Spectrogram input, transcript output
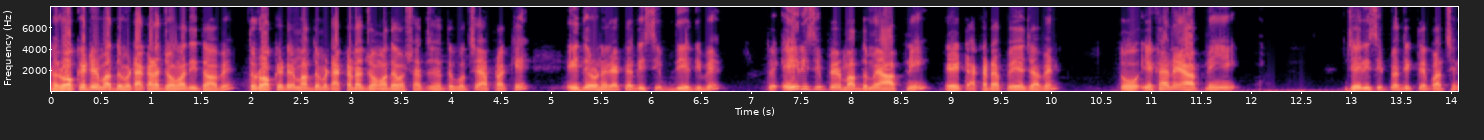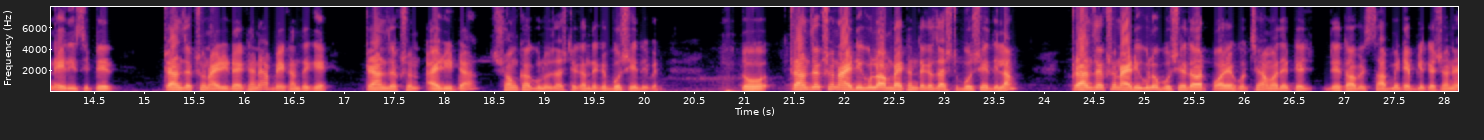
রকেটের মাধ্যমে টাকাটা জমা দিতে হবে। তো রকেটের মাধ্যমে টাকাটা জমা দেওয়ার সাথে সাথে হচ্ছে আপনাকে এই ধরনের একটা রিসিপ্ট দিয়ে দিবে। তো এই রিসিপ্টের মাধ্যমে আপনি এই টাকাটা পেয়ে যাবেন। তো এখানে আপনি যে রিসিপ্টটা দেখতে পাচ্ছেন, এই রিসিপ্টের ট্রানজ্যাকশন আইডিটা এখানে, আপনি এখান থেকে ট্রানজ্যাকশন আইডিটা সংখ্যাগুলো জাস্ট এখান থেকে বসিয়ে দেবেন। তো ট্রানজ্যাকশন আইডিগুলো আমরা এখান থেকে জাস্ট বসিয়ে দিলাম। ট্রানজ্যাকশন আইডিগুলো বসিয়ে দেওয়ার পরে হচ্ছে আমাদেরকে যেতে হবে সাবমিট অ্যাপ্লিকেশনে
